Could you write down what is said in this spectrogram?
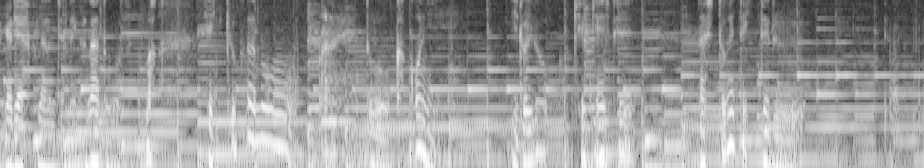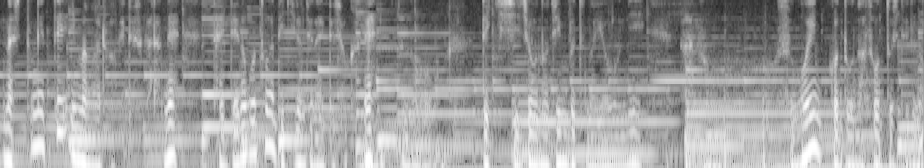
のー、やりやすくなるんじゃないかなと思います。まあ、結局、あの、えーと、過去にいろいろ経験して成し遂げてきてる成し遂げて今があるわけですからね大抵のことはできるんじゃないでしょうかね。あの歴史上の人物のようにあのすごいことをなそうとしてるわ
